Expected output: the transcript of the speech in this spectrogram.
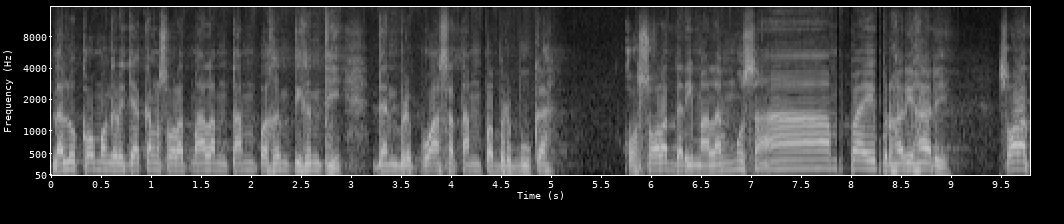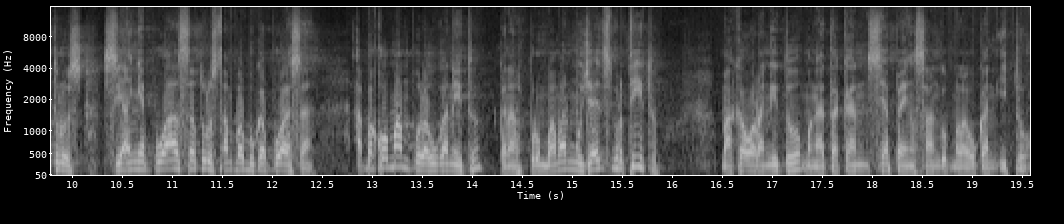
lalu kau mengerjakan sholat malam tanpa henti-henti dan berpuasa tanpa berbuka Kau sholat dari malammu sampai berhari-hari. Sholat terus. Siangnya puasa terus tanpa buka puasa. Apa kau mampu lakukan itu? Karena perumpamaan mujahid seperti itu. Maka orang itu mengatakan siapa yang sanggup melakukan itu.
